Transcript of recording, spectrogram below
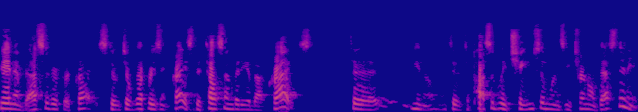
be an ambassador for Christ, to, to represent Christ, to tell somebody about Christ, to, you know, to, to possibly change someone's eternal destiny.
